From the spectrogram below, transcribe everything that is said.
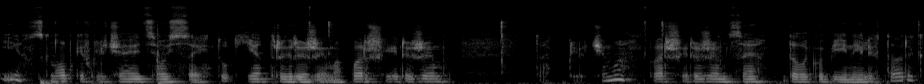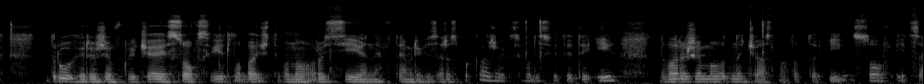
І з кнопки включається ось цей. Тут є три режими. Перший режим. Так, включимо. Перший режим це далекобійний ліхтарик. Другий режим включає сов світло. Бачите, воно розсіяне в темряві. Зараз покажу, як це буде світити. І два режими одночасно. Тобто і сов, і це.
